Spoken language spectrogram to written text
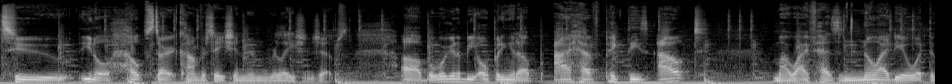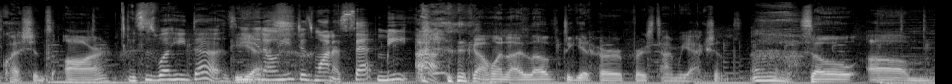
to you know help start conversation in relationships uh, but we're gonna be opening it up. I have picked these out. My wife has no idea what the questions are. This is what he does. You know, he just want to set me up. i want i love to get her first time reactions. So um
